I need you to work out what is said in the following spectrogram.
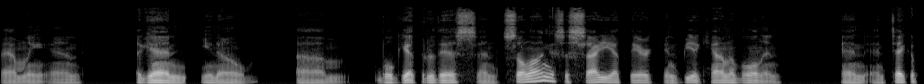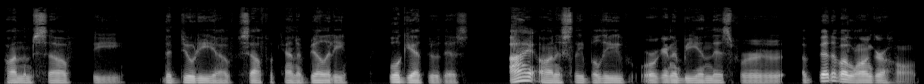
family. And again, you know, um, we'll get through this. And so long as society out there can be accountable and and and take upon themselves the the duty of self accountability, we'll get through this. I honestly believe we're going to be in this for a bit of a longer haul.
